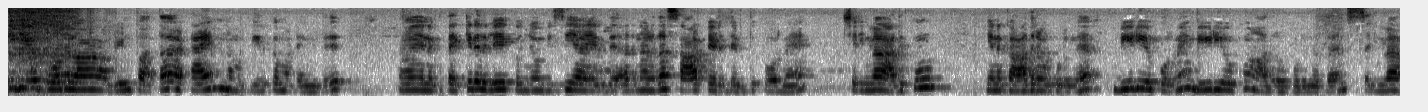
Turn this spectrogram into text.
வீடியோ போடலாம் அப்படின்னு பார்த்தா டைம் நமக்கு இருக்க மாட்டேங்குது. எனக்கு தைக்கிறதுலேயே கொஞ்சம் பிஸி ஆயிடுது அதனால தான் ஷார்ட் எடுத்து எடுத்து போடுறேன். சரிங்களா? அதுக்கும் எனக்கு ஆதரவு கொடுங்க. வீடியோ போடுறேன். வீடியோவுக்கும் ஆதரவு கொடுங்க ஃப்ரெண்ட்ஸ் சரிங்களா?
